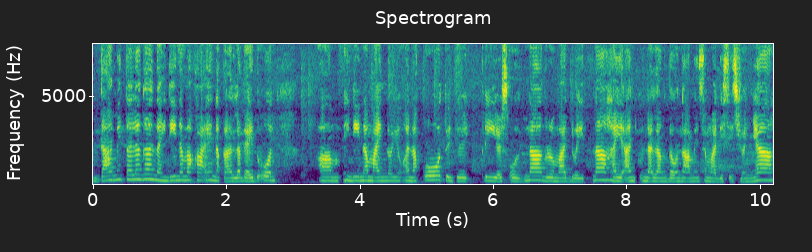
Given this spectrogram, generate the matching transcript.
Ang dami talaga na hindi na makain, nakalagay doon. Um, hindi na minor yung anak ko, 23 years old na, graduate na, hayaan ko na lang daw namin sa mga desisyon niya.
